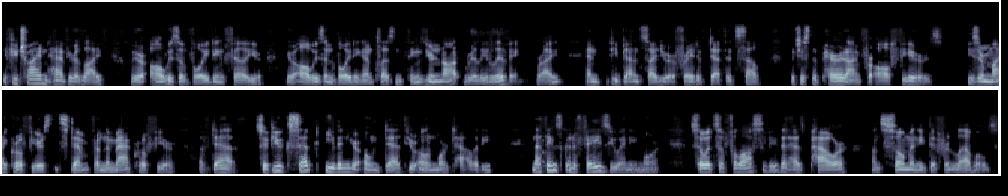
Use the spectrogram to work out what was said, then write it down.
If you try and have your life where you're always avoiding failure, you're always avoiding unpleasant things, you're not really living, right? And deep down inside, you're afraid of death itself, which is the paradigm for all fears. These are micro fears that stem from the macro fear of death. So if you accept even your own death, your own mortality, nothing's going to phase you anymore. So it's a philosophy that has power on so many different levels.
